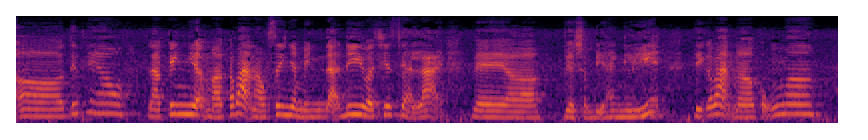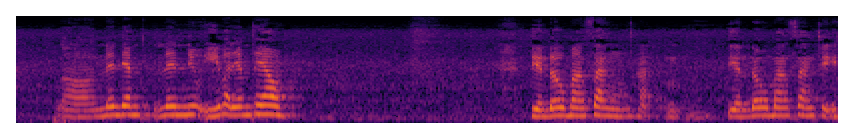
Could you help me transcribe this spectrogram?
Uh, tiếp theo là kinh nghiệm mà các bạn học sinh nhà mình đã đi và chia sẻ lại về uh, việc chuẩn bị hành lý. Thì các bạn uh, cũng uh, uh, nên đem nên lưu ý và đem theo. Tiền đâu mang sang hả? tiền đâu mang sang chị?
